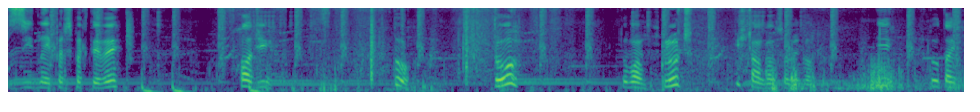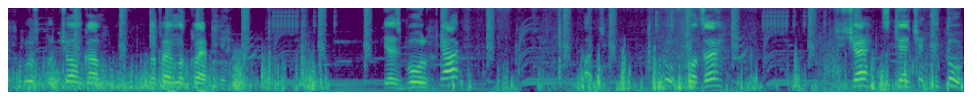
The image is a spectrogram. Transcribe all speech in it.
z innej perspektywy. Wchodzi tu, tu, tu mam klucz i ściągam sobie go. I tutaj klucz podciągam, na pewno klepnie. Jest ból. Jak? Patrz, tu wchodzę. Widzicie? Skięcie i tu.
